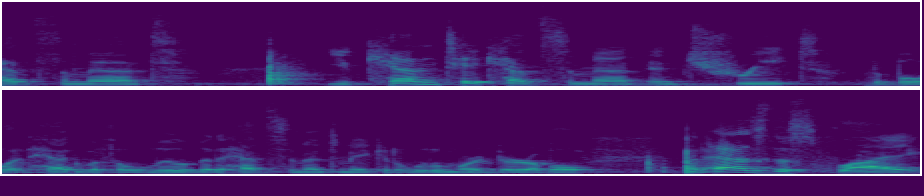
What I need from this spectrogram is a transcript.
head cement, you can take head cement and treat the bullet head with a little bit of head cement to make it a little more durable. But as this fly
